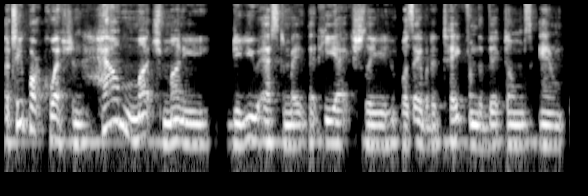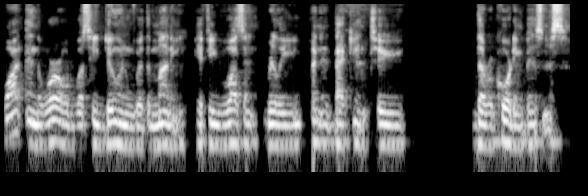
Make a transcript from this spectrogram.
a two part question How much money do you estimate that he actually was able to take from the victims? And what in the world was he doing with the money if he wasn't really putting it back into the recording business?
